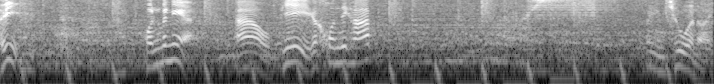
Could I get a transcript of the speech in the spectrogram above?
เฮ้ย คนปะเนี่ย อ้าว พี่ก็คนสิครับก็ยังชั่วหน่อย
